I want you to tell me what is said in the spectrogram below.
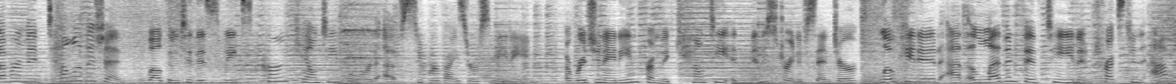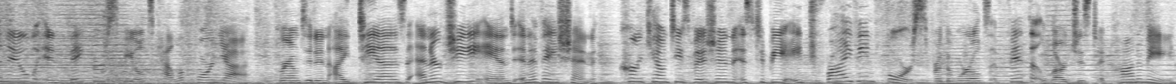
Government Television, welcome to this week's Kern County Board of Supervisors meeting. Originating from the County Administrative Center, located at 1115 Truxtun Avenue in Bakersfield, California. Grounded in ideas, energy, and innovation, Kern County's vision is to be a driving force for the world's fifth largest economy.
